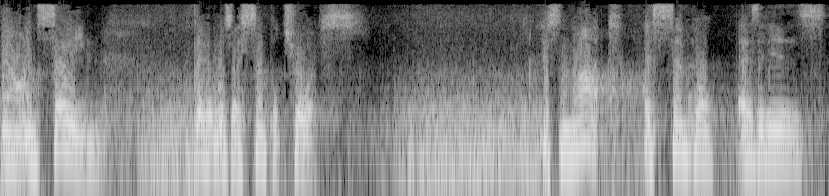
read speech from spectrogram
Now, in saying that it was a simple choice, it's not as simple as it is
